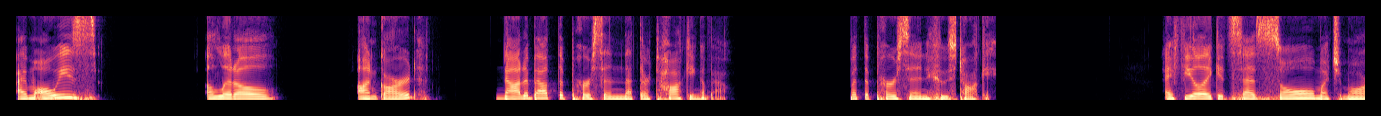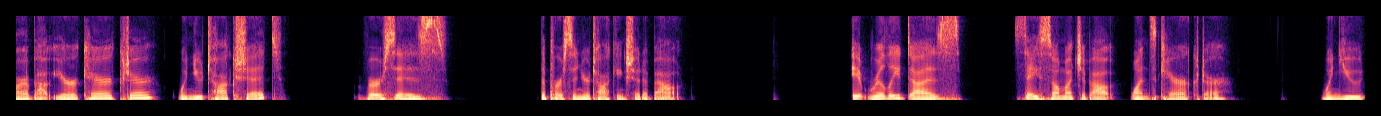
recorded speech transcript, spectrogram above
I'm always a little on guard, not about the person that they're talking about, but the person who's talking. I feel like it says so much more about your character when you talk shit versus the person you're talking shit about. It really does say so much about one's character when you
